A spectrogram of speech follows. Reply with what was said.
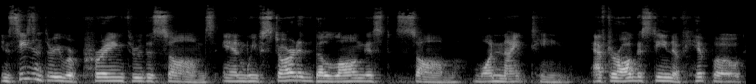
In season three, we're praying through the Psalms, and we've started the longest Psalm, 119. After Augustine of Hippo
